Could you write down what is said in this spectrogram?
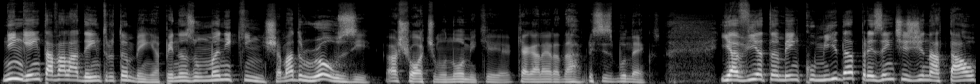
Ninguém estava lá dentro também, apenas um manequim chamado Rosie. Eu acho ótimo o nome que, que a galera dá para esses bonecos. E havia também comida, presentes de Natal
